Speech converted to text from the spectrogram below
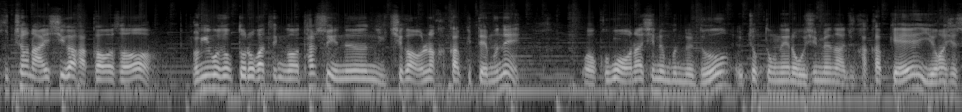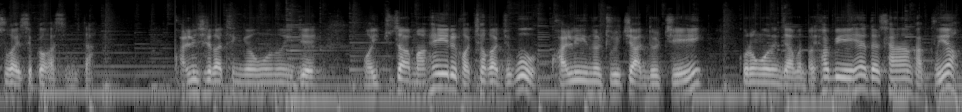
부천 IC가 가까워서 경인고속도로 같은 거 탈 수 있는 위치가 워낙 가깝기 때문에 뭐 그거 원하시는 분들도 이쪽 동네로 오시면 아주 가깝게 이용하실 수가 있을 것 같습니다. 관리실 같은 경우는 이제 어, 입주자만 회의를 거쳐가지고 관리인을 둘지 안 둘지 그런 거는 이제 한번 더 협의해야 될 상황 같고요.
